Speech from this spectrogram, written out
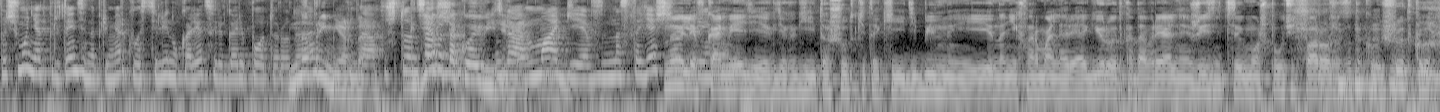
Почему нет претензий, например, к «Властелину колец» или «Гарри Поттеру», да? Например, да. да. Что где вы такое видели? Да, магия в настоящем Ну или в комедии, где какие-то шутки такие дебильные, и на них нормально реагируют, когда в реальной жизни ты можешь получить по роже за такую шутку.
